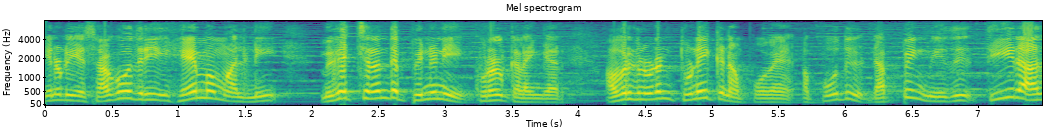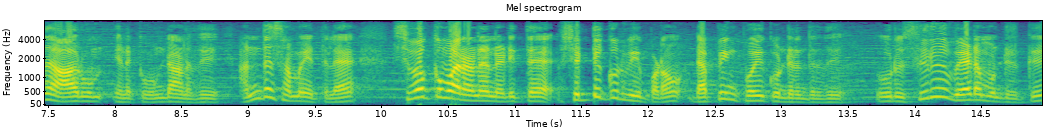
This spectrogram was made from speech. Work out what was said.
என்னுடைய சகோதரி ஹேமமாலினி மிகச்சிறந்த பின்னணி குரல் கலைஞர். அவர்களுடன் துணைக்கு நான் போவேன். அப்போது டப்பிங் மீது தீராத ஆர்வம் எனக்கு உண்டானது. அந்த சமயத்தில் சிவகுமார் அண்ணன் நடித்த சிட்டுக்குருவி படம் டப்பிங் போய் கொண்டிருந்தது. ஒரு சிறு வேடம் ஒன்றிற்கு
